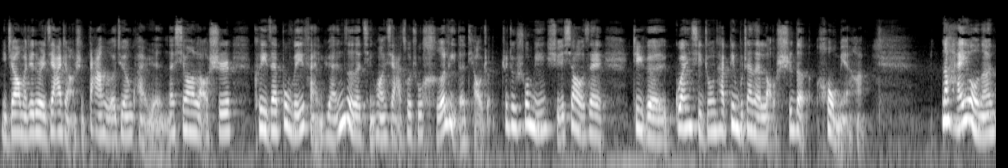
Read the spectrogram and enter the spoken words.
你知道吗？这对家长是大额捐款人，那希望老师可以在不违反原则的情况下做出合理的调整。”这就说明学校在这个关系中，他并不站在老师的后面哈。那还有呢，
